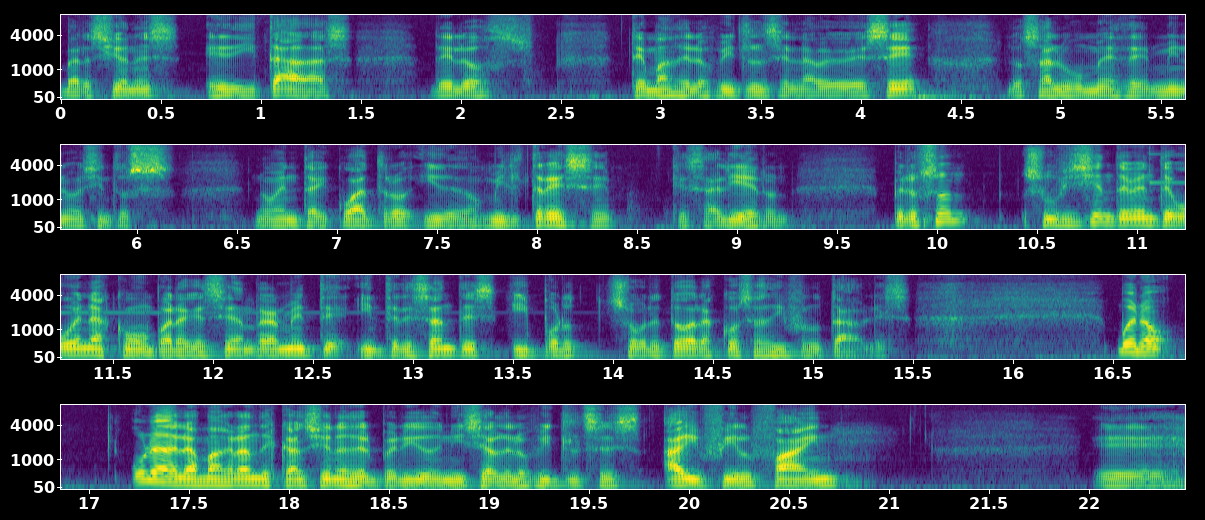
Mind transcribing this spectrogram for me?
versiones editadas de los temas de los Beatles en la BBC, los álbumes de 1994 y de 2013 que salieron, pero son suficientemente buenas como para que sean realmente interesantes y por sobre todas las cosas disfrutables. Bueno, una de las más grandes canciones del periodo inicial de los Beatles es I Feel Fine. Eh,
